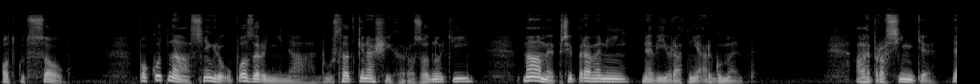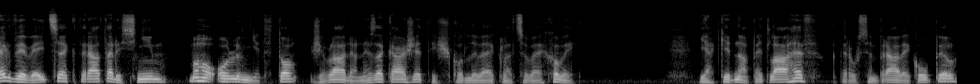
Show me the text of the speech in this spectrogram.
odkud jsou. Pokud nás někdo upozorní na důsledky našich rozhodnutí, máme připravený nevývratný argument. Ale prosím tě, jak dvě vejce, která tady s ním, mohou ovlivnit to, že vláda nezakáže ty škodlivé klecové chovy. Jak jedna petláhev, kterou jsem právě koupil,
